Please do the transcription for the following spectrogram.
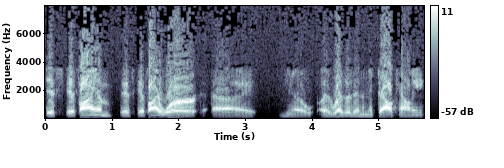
if if I am if if I were uh, you know a resident in McDowell County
